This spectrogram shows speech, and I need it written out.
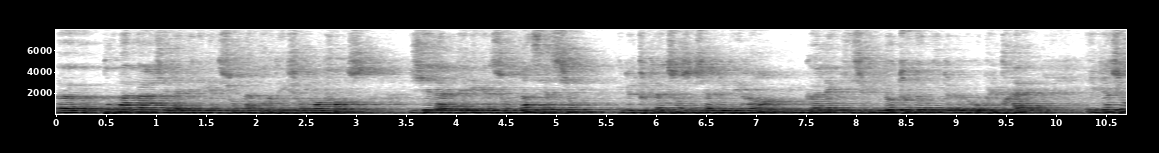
Euh, pour ma part, j'ai la délégation de la protection de l'enfance, j'ai la délégation de l'insertion et de toute l'action sociale de terrain, une collègue qui suit l'autonomie au plus près. Et bien sûr,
